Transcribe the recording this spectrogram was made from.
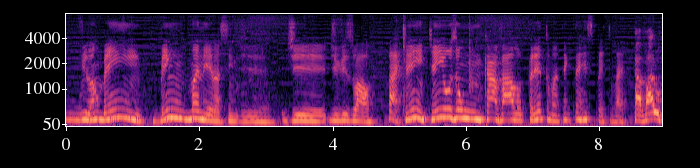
um vilão bem, bem maneiro, assim, de, de, de visual. Ah, quem, quem usa um cavalo preto, mano, tem que ter respeito, velho. Cavalo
